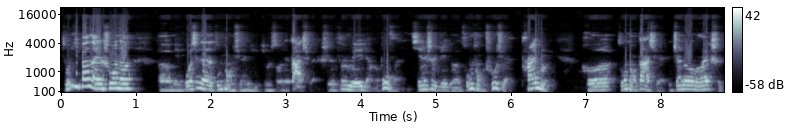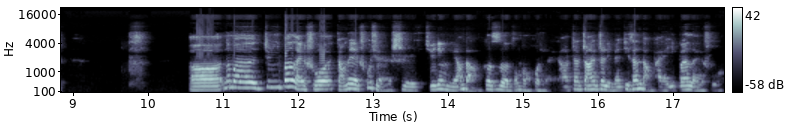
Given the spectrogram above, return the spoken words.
从一般来说呢，呃，美国现在的总统选举就是所谓的大选，是分为两个部分，先是这个总统初选 （primary） 和总统大选 （general election）。呃，那么就一般来说，党内初选是决定两党各自的总统候选人啊。这当然，这里面第三党派一般来说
